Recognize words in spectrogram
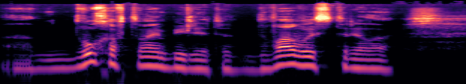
А Двух автомобилей – это два выстрела. А,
